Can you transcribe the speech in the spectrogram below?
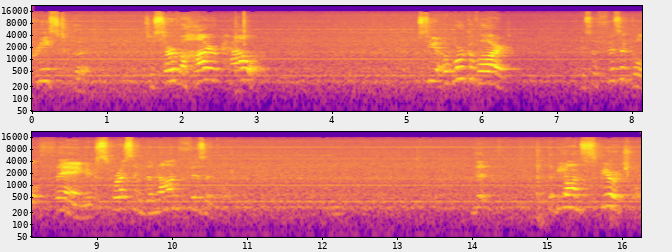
priesthood to serve a higher power. See, a work of art is a physical thing expressing the non-physical. The, the beyond spiritual.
